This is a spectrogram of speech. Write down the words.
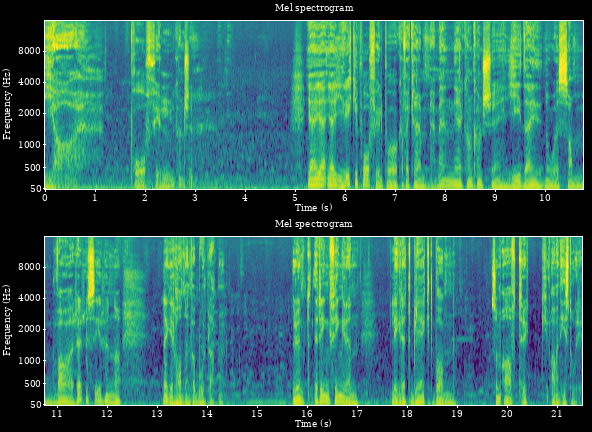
Ja, påfyll, kanskje. Jeg, jeg, jeg, gir ikke påfyll på Kafé Kremme, men jeg kan kanskje gi deg noe som varer, sier hun og legger hånden på bordplaten. Rundt ringfingeren ligger et blekt bånd som avtrykk av en historie.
